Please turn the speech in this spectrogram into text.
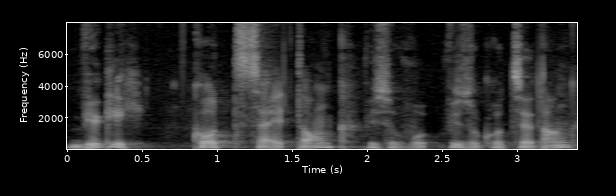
Wirklich. Gott sei Dank. Wieso, wieso Gott sei Dank?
